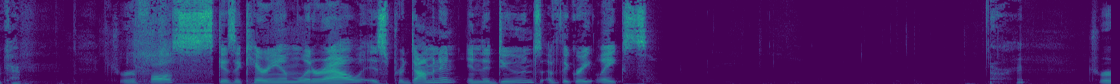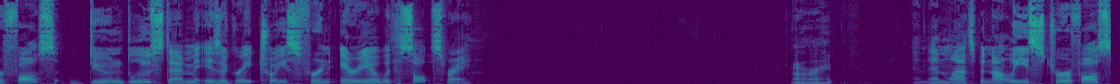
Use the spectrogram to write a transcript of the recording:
Okay. True or false, Schizachyrium littorale is predominant in the dunes of the Great Lakes. All right. True or false, dune blue stem is a great choice for an area with salt spray. All right. And then last but not least, true or false,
